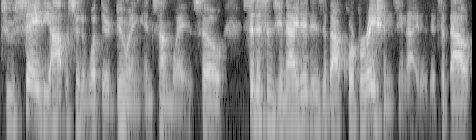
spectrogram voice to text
to say the opposite of what they're doing in some ways. So, Citizens United is about corporations united. It's about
